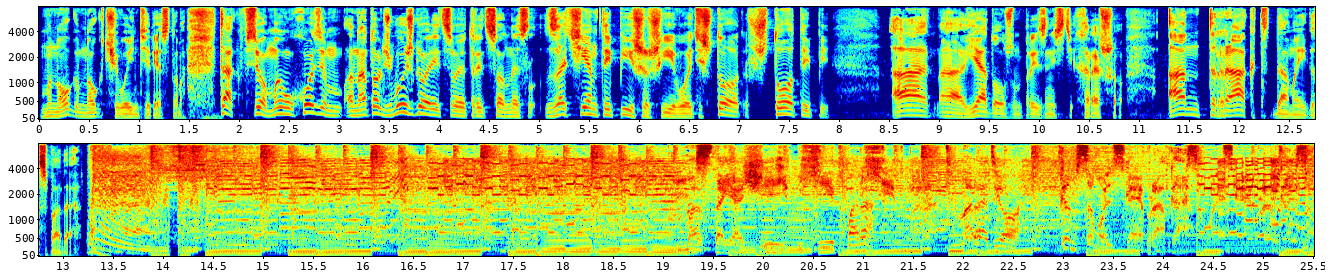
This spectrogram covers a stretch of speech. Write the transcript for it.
много-много чего интересного. Так, все, мы уходим. Анатольевич, будешь говорить свое традиционное слово? Зачем ты пишешь его? Что, что ты пишешь? А, а, я должен произнести. Хорошо. Антракт, дамы и господа. Настоящий хит-парад. хит-парад. На радио «Комсомольская правка». «Комсомольская правка».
